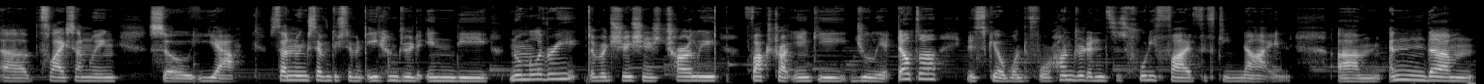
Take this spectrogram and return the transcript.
uh, Fly Sunwing. So, yeah. Sunwing 737-800 in the normal livery. The registration is Charlie, Foxtrot Yankee, Juliet Delta. It is scale 1 to 400, and it is 4559. Um, and um,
